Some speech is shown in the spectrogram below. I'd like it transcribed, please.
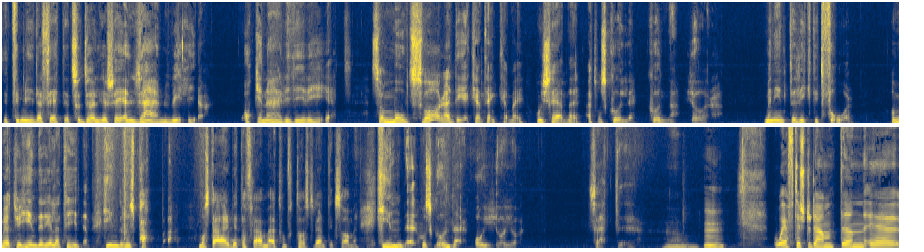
det timida sättet, så döljer sig en järnvilja och en ärgirighet som motsvarar det, kan jag tänka mig, hon känner att hon skulle kunna göra. Men inte riktigt får. Hon möter ju hinder hela tiden. Hinder hos pappa. Måste arbeta fram att hon får ta studentexamen. Hinder hos Gunnar. Oj, oj, oj. Så att, eh, ja. Mm. Och efter studenten eh,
